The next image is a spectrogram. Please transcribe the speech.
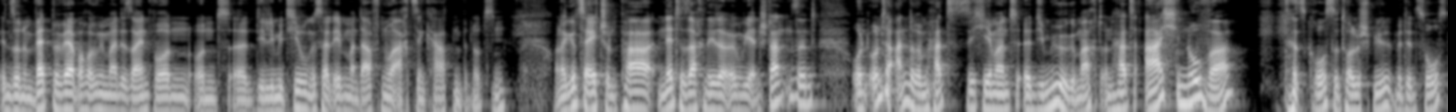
in so einem Wettbewerb auch irgendwie mal designt wurden und äh, die Limitierung ist halt eben, man darf nur 18 Karten benutzen. Und da gibt es ja echt schon ein paar nette Sachen, die da irgendwie entstanden sind. Und unter anderem hat sich jemand äh, die Mühe gemacht und hat Archinova, das große, tolle Spiel mit den Zoos,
